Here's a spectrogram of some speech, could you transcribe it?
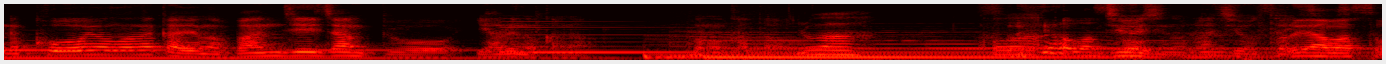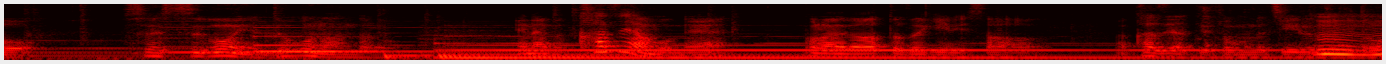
な紅葉の中でのバンジージャンプをやるのかな？この方は。うわそ怖れやばそう。10時のラジオ体操それやばそそれすごいね。どこなんだろう？えなんか和也もねこの間会った時にさ和也っていう友達いるうんうんん。だけど、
